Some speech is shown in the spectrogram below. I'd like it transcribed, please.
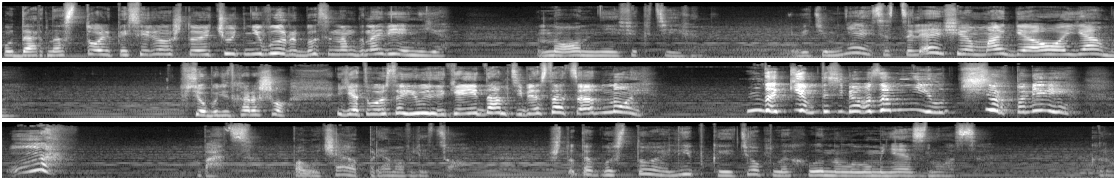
Удар настолько силен, что я чуть не вырубился на мгновение. Но он неэффективен. Ведь у меня есть исцеляющая магия Аоямы. Все будет хорошо. Я твой союзник, я не дам тебе остаться одной. Да кем ты себя возомнил? Черт побери! Бац! Получаю прямо в лицо. Что-то густое, липкое и теплое хлынуло у меня из носа. Кровь.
